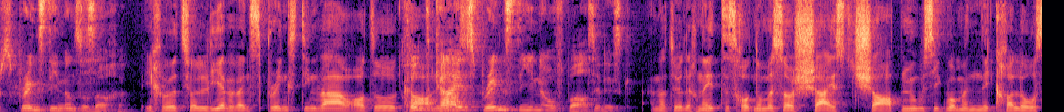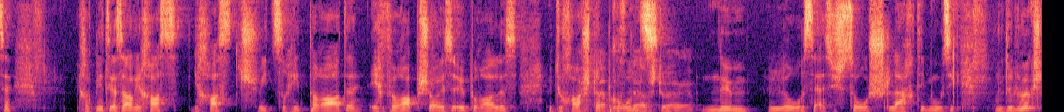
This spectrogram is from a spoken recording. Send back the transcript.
Springsteen und so Sachen. Ich würde es ja lieben, wenn es Springsteen wäre oder Kommt kein Springsteen auf Basilisk? Natürlich nicht. Es kommt nur so scheiß Chartmusik, die man nicht hören kann. Ich kann gleich sagen, ich hasse, ich hasse die Schweizer Hitparade. Ich verabscheue sie über alles. Weil du kannst den Brunz ja. nicht mehr hören. Es ist so schlechte Musik. Und du schaust,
